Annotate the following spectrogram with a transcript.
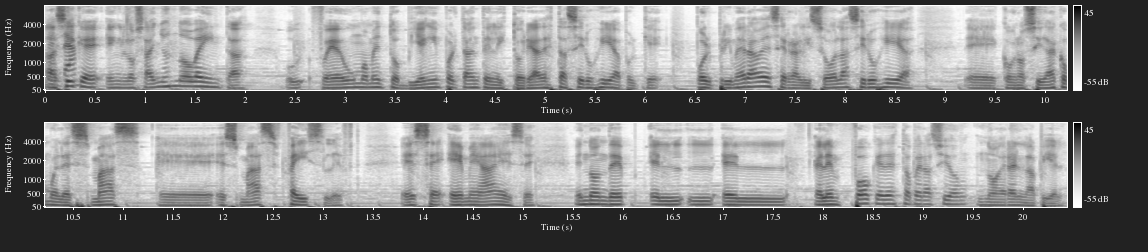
Así que en los años 90 fue un momento bien importante en la historia de esta cirugía porque por primera vez se realizó la cirugía eh, conocida como el SMAS, eh, SMAS Facelift, SMAS, en donde el, el enfoque de esta operación no era en la piel,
